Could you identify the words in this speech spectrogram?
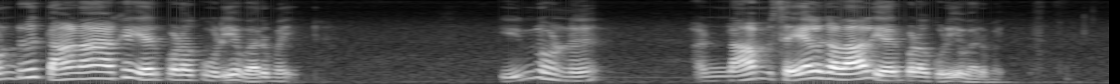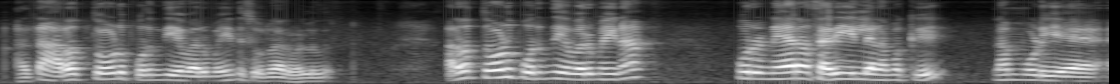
ஒன்று தானாக ஏற்படக்கூடிய வறுமை. இன்னொன்று நாம் செயல்களால் ஏற்படக்கூடிய வறுமை. அதுதான் அறத்தோடு பொருந்திய வறுமைன்னு சொல்கிறார் வள்ளுவர். அறத்தோடு பொருந்திய வறுமைனா ஒரு நேரம் சரியில்லை நமக்கு. நம்முடைய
